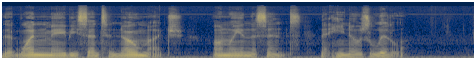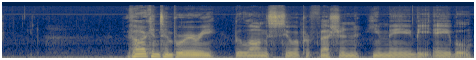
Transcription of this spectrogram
that one may be said to know much only in the sense that he knows little. If our contemporary belongs to a profession, he may be able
